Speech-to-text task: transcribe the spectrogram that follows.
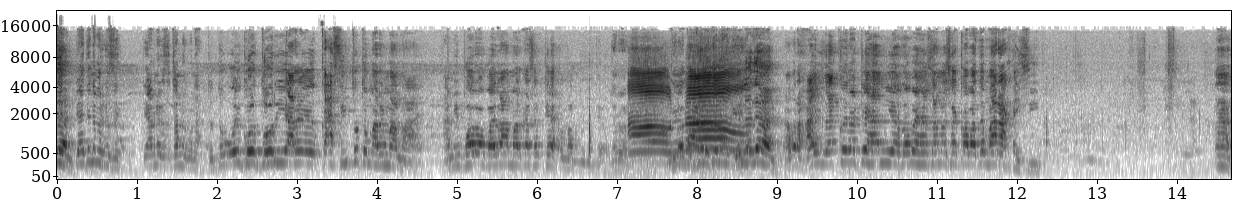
দেন। টিয়া দেন আমার কাছে। টিয়া আপনার কাছে ঠান্ডা কোনা তো তো ওই গো ধরি আরে কাশি তো তোমারে মানায়। আমি বড় ভাইরা আমার কাছে টেহার মাত বুড়ি দেও। আবার হাই জ্যাক করে টেহার নিয়ে যাবে হেসা মেসা কবাতে মারা খাইছি। হ্যাঁ।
